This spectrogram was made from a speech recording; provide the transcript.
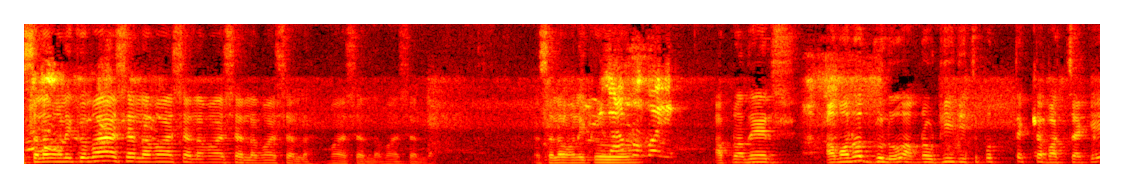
আসসালামু আলাইকুম, মাশাআল্লাহ মাশাআল্লাহ মাশাআল্লাহ মাশাআল্লাহ মাশাআল্লাহ মাশাআল্লাহ। আসসালামু আলাইকুম। আপনাদের আমানতগুলো আমরা উঠিয়ে দিচ্ছি প্রত্যেকটা বাচ্চাকে।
